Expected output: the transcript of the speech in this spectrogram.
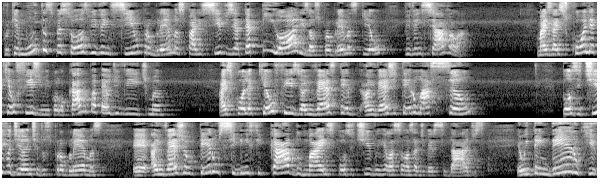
Porque muitas pessoas vivenciam problemas parecidos e até piores aos problemas que eu vivenciava lá. Mas a escolha que eu fiz de me colocar no papel de vítima, a escolha que eu fiz de ao invés de ter, ao invés de ter uma ação positiva diante dos problemas, é, ao invés de eu ter um significado mais positivo em relação às adversidades, eu entender o que,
